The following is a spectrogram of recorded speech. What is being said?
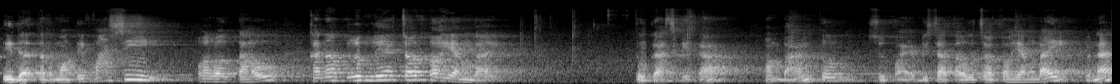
tidak termotivasi. Walau tahu karena belum lihat contoh yang baik. Tugas kita membantu supaya bisa tahu contoh yang baik, benar?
